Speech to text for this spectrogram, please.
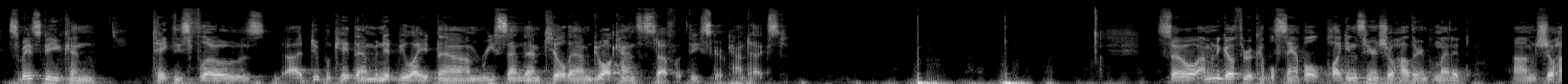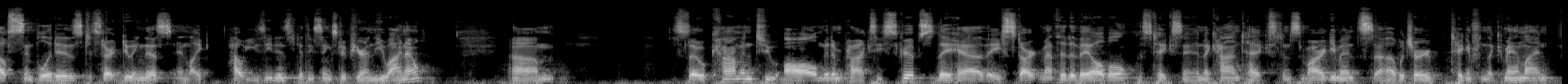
So basically, you can take these flows, uh, duplicate them, manipulate them, resend them, kill them, do all kinds of stuff with the script context. So I'm going to go through a couple sample plugins here and show how they're implemented, um, show how simple it is to start doing this, and like how easy it is to get these things to appear in the UI now. Um, so common to all MITM proxy scripts, they have a start method available. This takes in a context and some arguments, uh, which are taken from the command line.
